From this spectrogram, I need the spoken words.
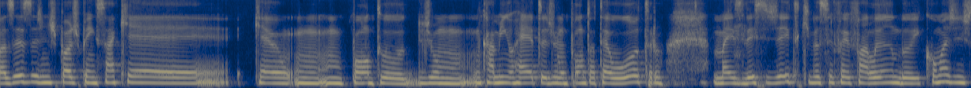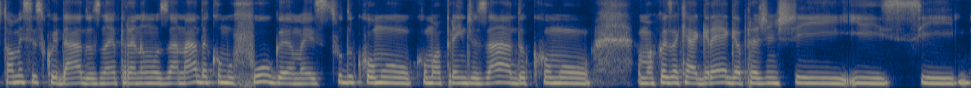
às vezes a gente pode pensar que é, que é um, um ponto de um, um, caminho reto de um ponto até o outro, mas desse jeito que você foi falando e como a gente toma esses cuidados, né, para não usar nada como fuga, mas tudo como, como aprendizado, como uma coisa que agrega para a gente ir, ir se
